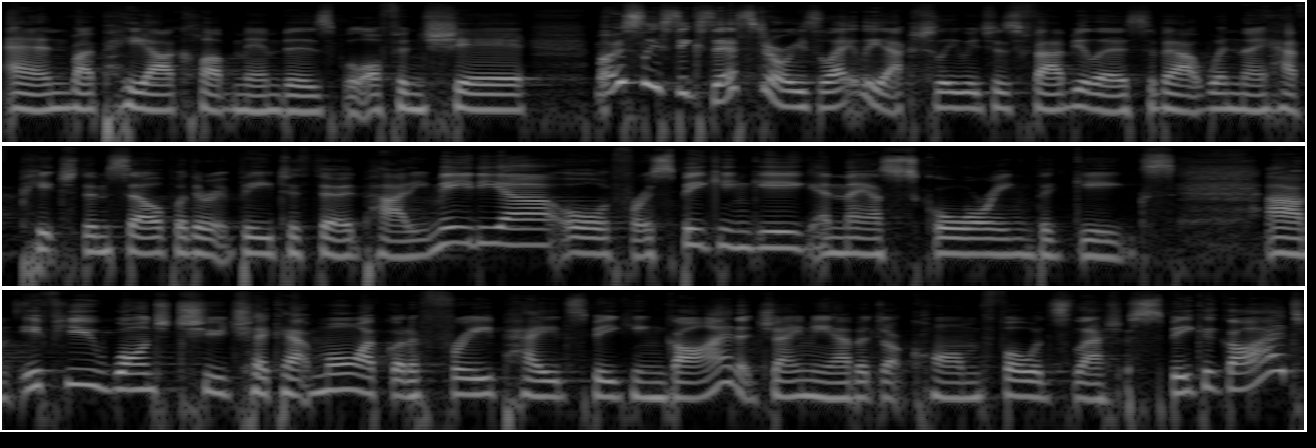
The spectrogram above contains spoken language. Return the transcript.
And my PR club members will often share mostly success stories lately, actually, which is fabulous about when they have pitched themselves, whether it be to third party media or for a speaking gig, and they are scoring the gigs. Um, if you want to check out more, I've got a free paid speaking guide at jaimieabbott.com forward slash speaker guide.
